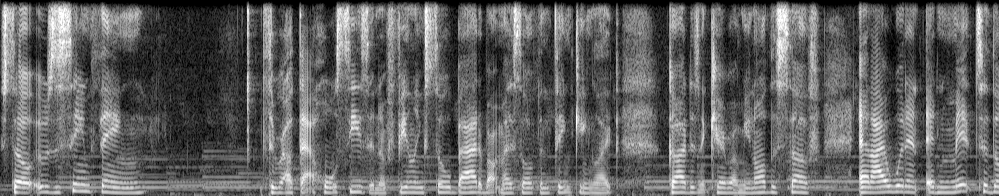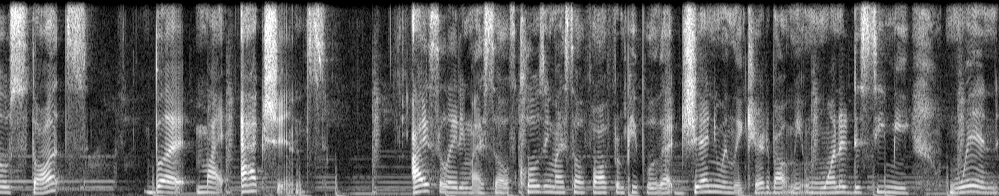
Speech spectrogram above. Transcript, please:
So it was the same thing throughout that whole season of feeling so bad about myself and thinking like God doesn't care about me and all this stuff. And I wouldn't admit to those thoughts, but my actions isolating myself, closing myself off from people that genuinely cared about me and wanted to see me win,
